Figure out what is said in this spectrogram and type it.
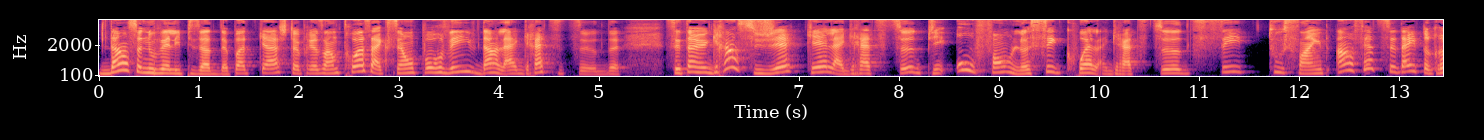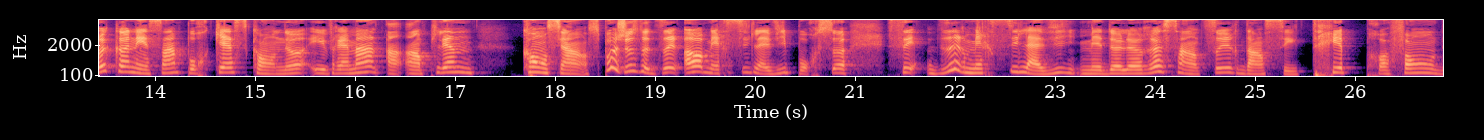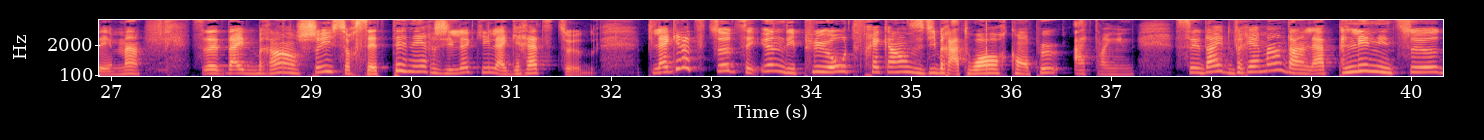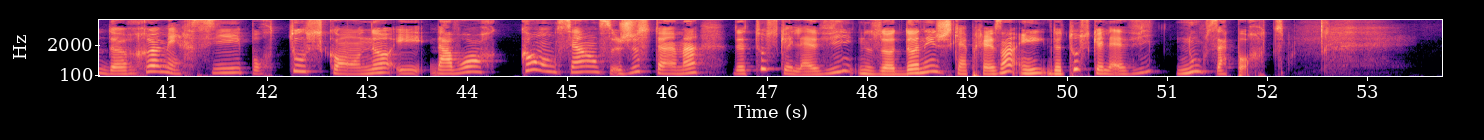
Dans ce nouvel épisode de podcast, je te présente trois actions pour vivre dans la gratitude. C'est un grand sujet qu'est la gratitude, puis au fond, là, c'est quoi la gratitude? C'est tout simple. En fait, c'est d'être reconnaissant pour qu'est-ce qu'on a et vraiment en, pleine conscience. Pas juste de dire ah oh, merci la vie pour ça. C'est dire merci la vie, mais de le ressentir dans ses tripes profondément d'être branché sur cette énergie-là qui est la gratitude. Puis la gratitude, c'est une des plus hautes fréquences vibratoires qu'on peut atteindre. C'est d'être vraiment dans la plénitude, de remercier pour tout ce qu'on a et d'avoir conscience justement de tout ce que la vie nous a donné jusqu'à présent et de tout ce que la vie nous apporte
